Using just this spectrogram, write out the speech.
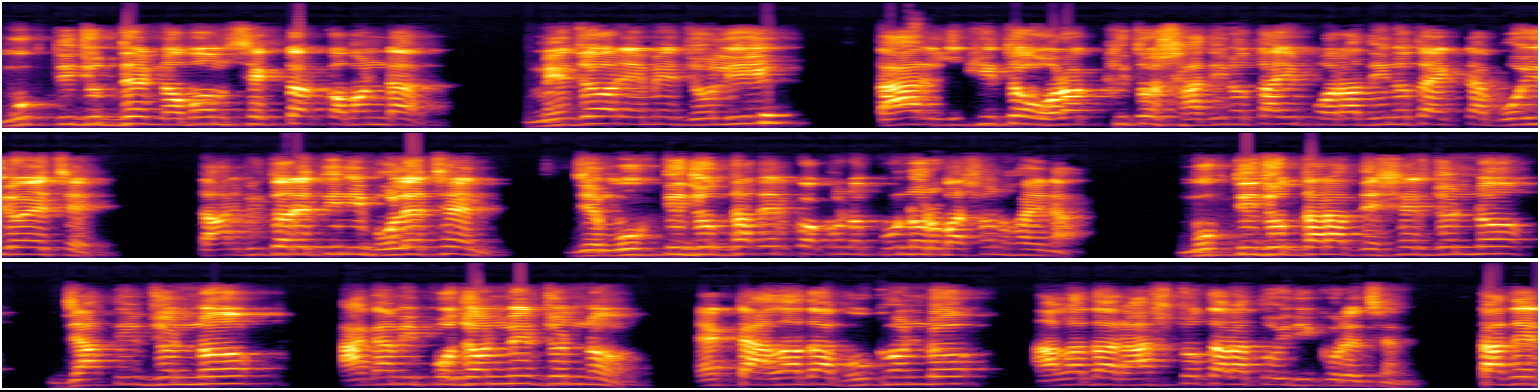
মুক্তিযুদ্ধের নবম sector commander major M A Jalil, তার লিখিত, অরক্ষিত স্বাধীনতায় পরাধীনতা একটা বই রয়েছে। তার ভিতরে তিনি বলেছেন যে মুক্তিযোদ্ধাদের কখনো পুনর্বাসন হয় না। মুক্তিযোদ্ধারা দেশের জন্য জাতির জন্য আগামী প্রজন্মের জন্য একটা আলাদা ভূখণ্ড আলাদা রাষ্ট্র তারা তৈরি করেছেন। তাদের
